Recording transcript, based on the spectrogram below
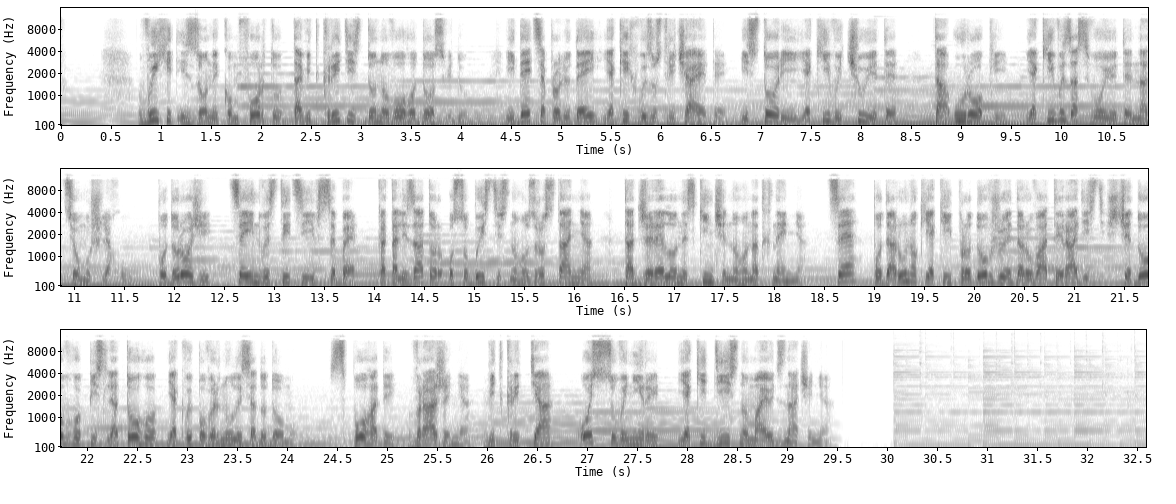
вихід із зони комфорту та відкритість до нового досвіду. Йдеться про людей, яких ви зустрічаєте, історії, які ви чуєте, та уроки, які ви засвоюєте на цьому шляху. Подорожі це інвестиції в себе, каталізатор особистісного зростання та джерело нескінченого натхнення. Це подарунок, який продовжує дарувати радість ще довго після того, як ви повернулися додому. Спогади, враження, відкриття ось сувеніри, які дійсно мають значення.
